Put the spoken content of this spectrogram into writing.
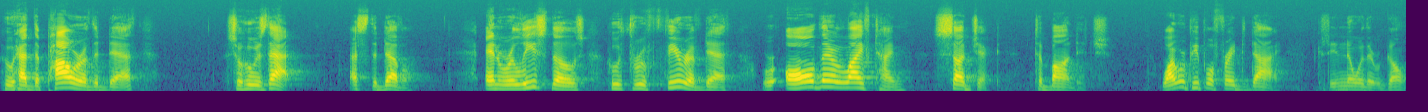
who had the power of the death. So, who is that? That's the devil. And release those who, through fear of death, were all their lifetime subject to bondage. Why were people afraid to die? Because they didn't know where they were going.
